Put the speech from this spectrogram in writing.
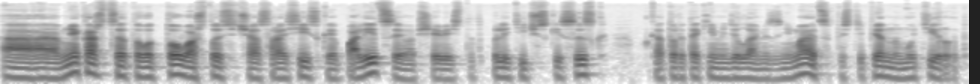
Э, мне кажется, это вот то, во что сейчас российская полиция, вообще весь этот политический сыск, который такими делами занимается, постепенно мутирует.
